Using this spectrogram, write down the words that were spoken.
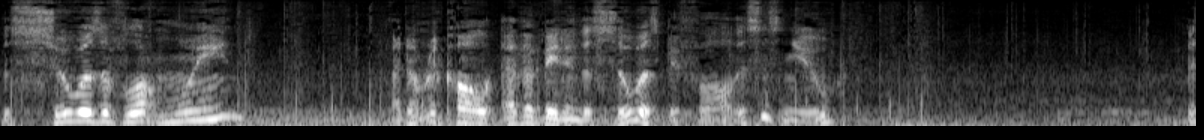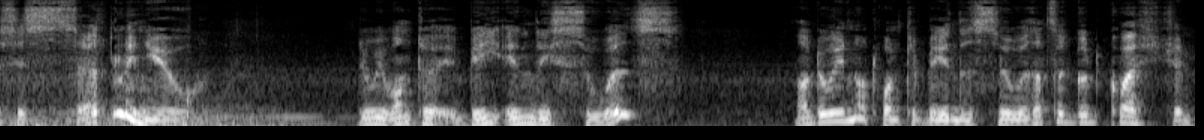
The sewers of Lochmarine? I don't recall ever being in the sewers before. This is new. This is certainly new. Do we want to be in the sewers? Or do we not want to be in the sewers? That's a good question.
